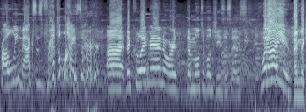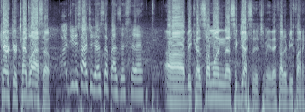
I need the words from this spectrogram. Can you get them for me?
Probably Max's breathalyzer. Uh, the Kool-Aid Man or the multiple Jesuses? What are you? I'm the character Ted Lasso. Why'd you decide to dress up as this today? Uh, because someone uh, suggested it to me. They thought it'd be funny.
